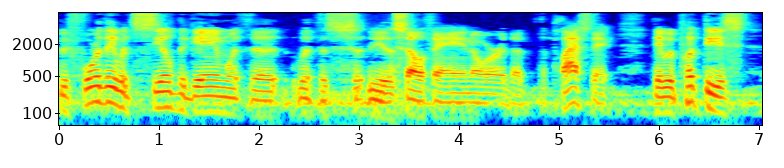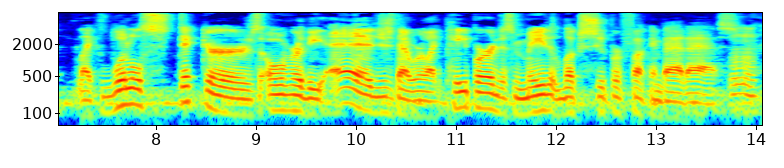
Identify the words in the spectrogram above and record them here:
before they would seal the game with the with the, the cellophane or the, the plastic, they would put these like little stickers over the edge that were like paper and just made it look super fucking badass. Mm-hmm.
